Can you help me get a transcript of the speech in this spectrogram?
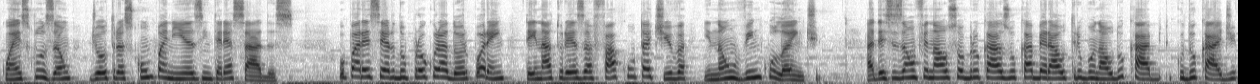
com a exclusão de outras companhias interessadas. O parecer do procurador, porém, tem natureza facultativa e não vinculante. A decisão final sobre o caso caberá ao Tribunal do, CAB, do CAD,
